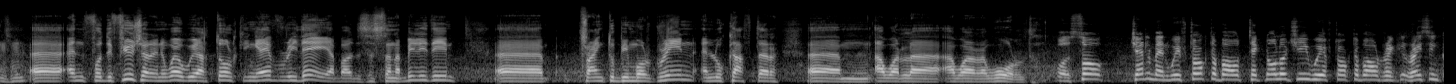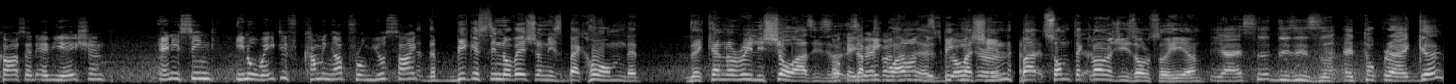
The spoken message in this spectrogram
uh, and for the future, anyway, we are talking every day about sustainability, uh, trying to be more green and look after um, our uh, our world. Well, so, gentlemen, we've talked about technology, we have talked about ra- racing cars and aviation. Anything innovative coming up from your side? The biggest innovation is back home that they cannot really show us. It's, a- Okay, it's a big a one, it's a big machine. But some technology is also here. Yes, this is a towpreg.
